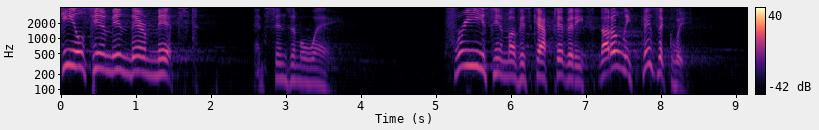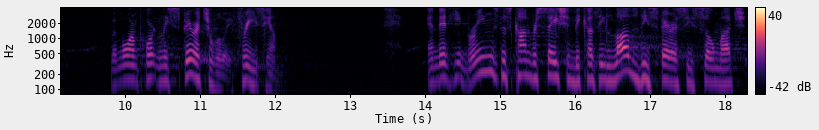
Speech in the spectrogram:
heals him in their midst and sends him away. Frees him of his captivity, not only physically, but more importantly, spiritually, frees him. And then he brings this conversation because he loves these Pharisees so much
